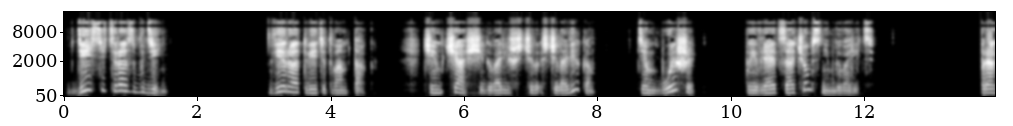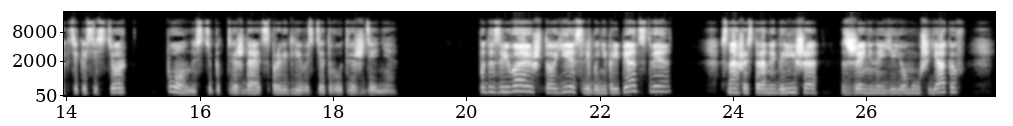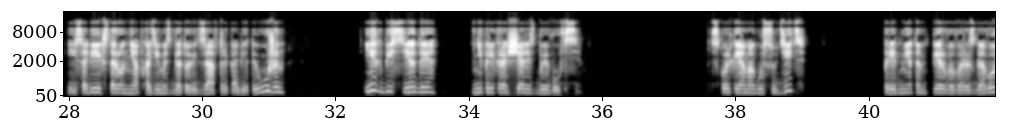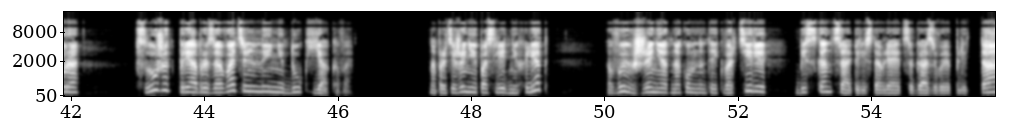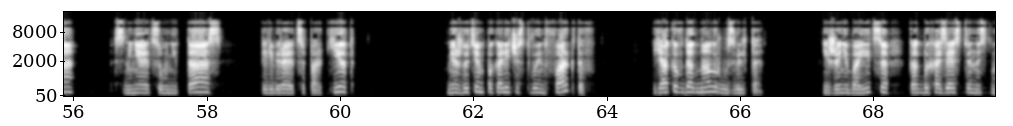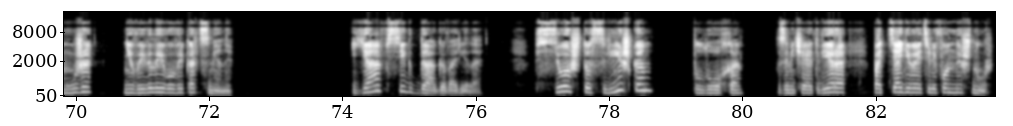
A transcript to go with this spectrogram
десять раз в день? Вера ответит вам так. Чем чаще говоришь с человеком, тем больше появляется о чем с ним говорить. Практика сестер полностью подтверждает справедливость этого утверждения. Подозреваю, что если бы не препятствие, с нашей стороны Гриша, с Жениной ее муж Яков, и с обеих сторон необходимость готовить завтрак, обед и ужин, их беседы не прекращались бы и вовсе. Сколько я могу судить, предметом первого разговора служит преобразовательный недуг Якова. На протяжении последних лет в их Жене однокомнатной квартире без конца переставляется газовая плита, сменяется унитаз, перебирается паркет. Между тем, по количеству инфарктов Яков догнал Рузвельта, и Женя боится, как бы хозяйственность мужа не вывела его в рекордсмены. Я всегда говорила, все, что слишком, плохо, замечает Вера, подтягивая телефонный шнур.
